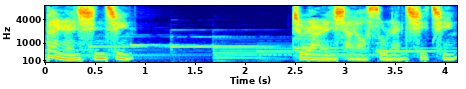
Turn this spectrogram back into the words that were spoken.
淡然心境。就让人想要肃然起敬，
